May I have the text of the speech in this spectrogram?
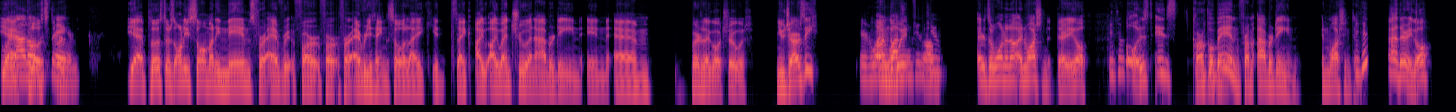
Yeah, we're not all the plus there's- same. Yeah, plus there's only so many names for every for for for everything. So like it's like I, I went through an Aberdeen in um where did I go through it? New Jersey? There's one On in Washington from- too. Is there one in, in Washington? There you go. Mhm. Oh, is is Kurt Cobain from Aberdeen in Washington? Ah, there you go.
